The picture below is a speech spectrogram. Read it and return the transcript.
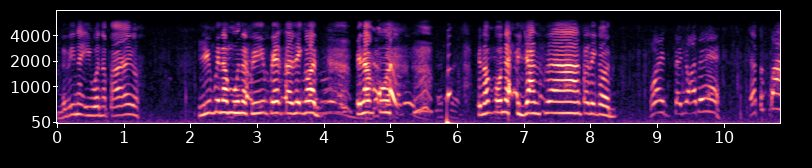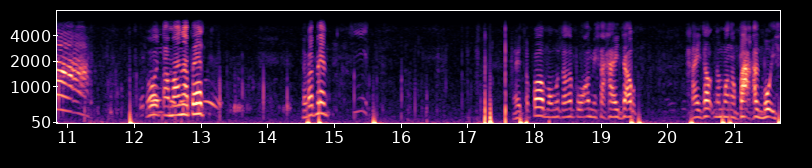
Dali na, iwan na tayo. I, pinamuna si Pet sa likod. Pinamuna. Pinamuna si Jan sa, sa likod. Hoy, tanyo kami! Eto pa! Ito, Oh, tama na. Pet. Tara, Pet. Ito po, mamunta na po kami sa hideout. Hideout ng mga bakal boys.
